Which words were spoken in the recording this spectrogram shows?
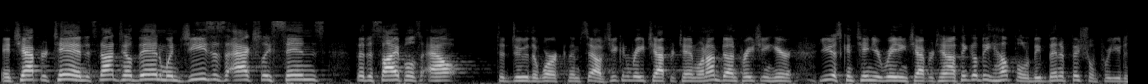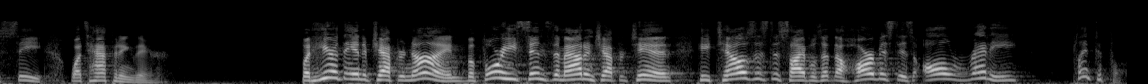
In chapter 10, it's not until then when Jesus actually sends the disciples out to do the work themselves. You can read chapter 10. When I'm done preaching here, you just continue reading chapter 10. I think it'll be helpful, it'll be beneficial for you to see what's happening there. But here at the end of chapter 9, before he sends them out in chapter 10, he tells his disciples that the harvest is already plentiful.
